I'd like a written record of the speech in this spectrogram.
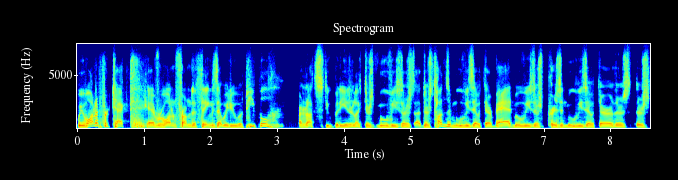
we want to protect everyone from the things that we do, but people are not stupid either. Like there's movies, there's there's tons of movies out there, bad movies, there's prison movies out there, there's there's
